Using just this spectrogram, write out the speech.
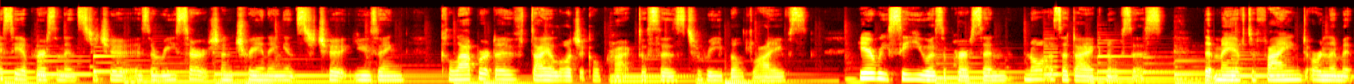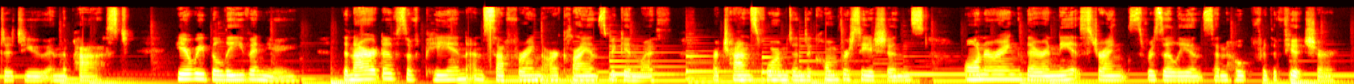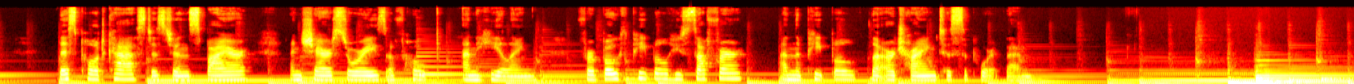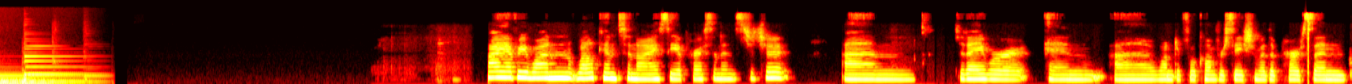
I See a Person Institute is a research and training institute using collaborative dialogical practices to rebuild lives. Here we see you as a person, not as a diagnosis that may have defined or limited you in the past. Here we believe in you. The narratives of pain and suffering our clients begin with are transformed into conversations honouring their innate strengths, resilience, and hope for the future. This podcast is to inspire and share stories of hope and healing for both people who suffer and the people that are trying to support them. Hi, everyone. Welcome to Now I See a Person Institute. And today we're in a wonderful conversation with a person.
